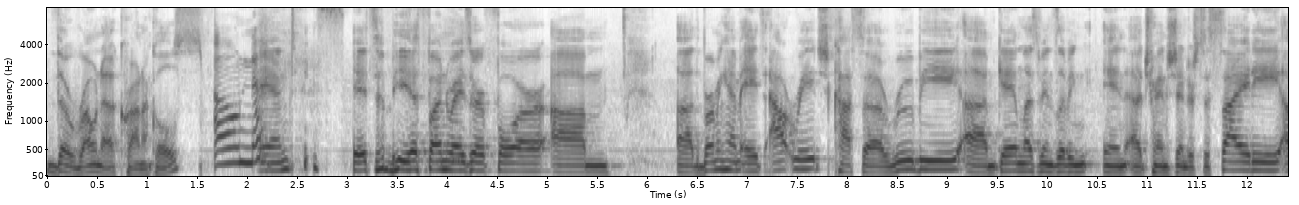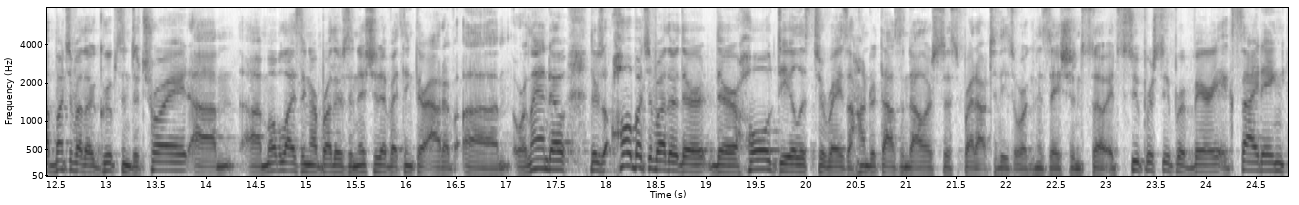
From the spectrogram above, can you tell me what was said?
The Rona Chronicles, Oh no, and it's a be a fundraiser for. Um, uh, the Birmingham AIDS Outreach, Casa Ruby, um, Gay and Lesbians Living in a Transgender Society, a bunch of other groups in Detroit, um, uh, Mobilizing Our Brothers Initiative. I think they're out of um, Orlando. There's a whole bunch of other. Their their whole deal is to raise hundred thousand dollars to spread out to these organizations. So it's super super very exciting.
